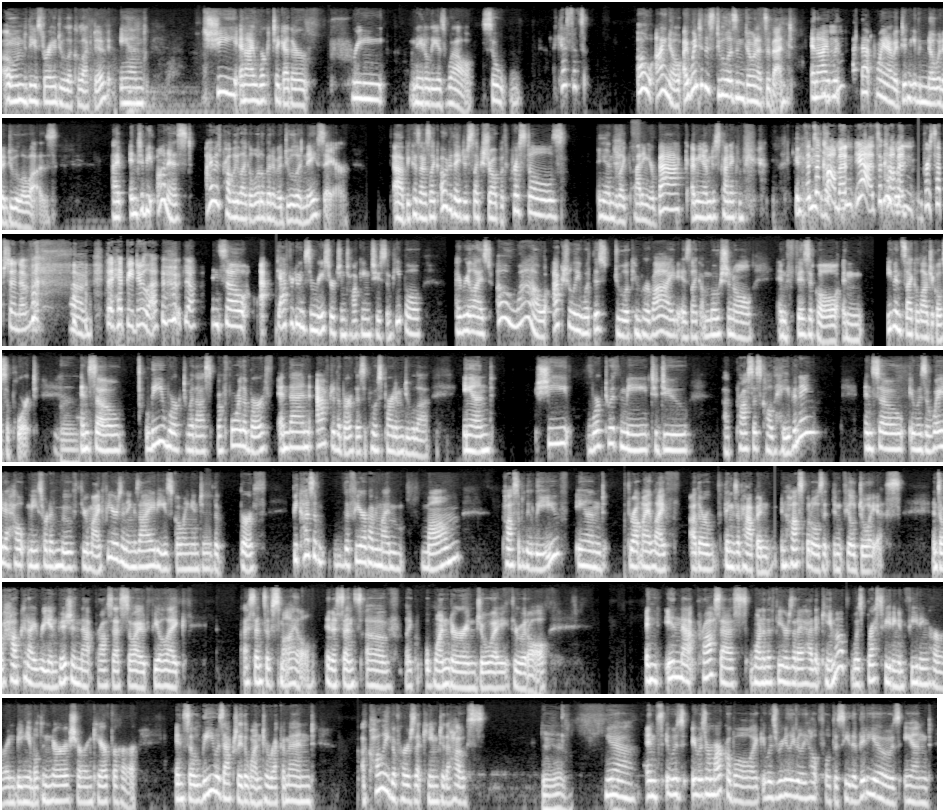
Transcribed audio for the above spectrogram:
owned the Astoria Doula Collective, and she and I worked together prenatally as well. So I guess that's oh, I know. I went to this doulas and donuts event, and I would at that point I would, didn't even know what a doula was. I and to be honest, I was probably like a little bit of a doula naysayer uh, because I was like, oh, do they just like show up with crystals? and like patting your back. I mean, I'm just kind of confused. It's a common, yeah, it's a common perception of. Um, the hippie doula. yeah. and so after doing some research and talking to some people, I realized, oh wow, actually, what this doula can provide is like emotional and physical and even psychological support. Right. And so Lee worked with us before the birth and then after the birth as a postpartum doula. And she worked with me to do a process called havening. And so it was a way to help me sort of move through my fears and anxieties going into the birth because of the fear of having my mom possibly leave. And throughout my life, other things have happened in hospitals that didn't feel joyous. And so, how could I re envision that process so I would feel like a sense of smile and a sense of like wonder and joy through it all? And in that process, one of the fears that I had that came up was breastfeeding and feeding her and being able to nourish her and care for her. And so, Lee was actually the one to recommend a colleague of hers that came to the house Yeah, yeah. Yeah and it was it was remarkable like it was really really helpful to see the videos and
